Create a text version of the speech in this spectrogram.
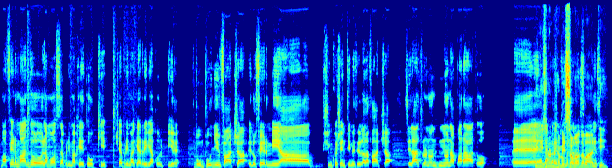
ma fermando la mossa prima che tocchi, cioè prima che arrivi a colpire. Tipo un pugno in faccia e lo fermi a 5 cm dalla faccia. Se l'altro non, non ha parato... Eh, Quindi se non ci ha messo la mano davanti? preso.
